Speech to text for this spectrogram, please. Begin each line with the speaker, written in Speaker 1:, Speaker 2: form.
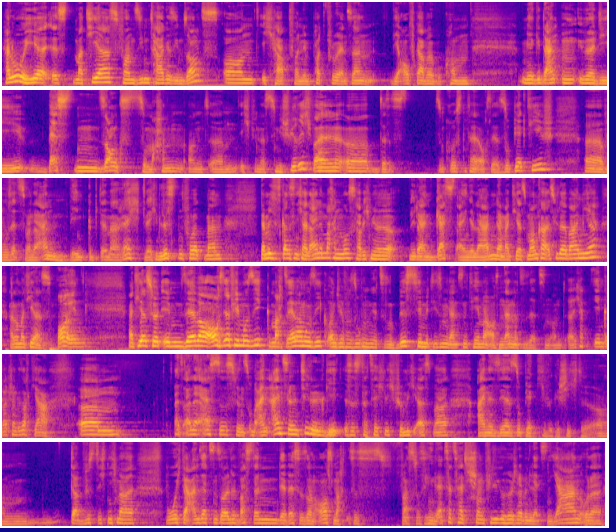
Speaker 1: Hallo, hier ist Matthias von 7 Tage, 7 Songs und ich habe von den Podfluencern die Aufgabe bekommen, mir Gedanken über die besten Songs zu machen. Und ähm, ich finde das ziemlich schwierig, weil äh, das ist zum größten Teil auch sehr subjektiv. Äh, wo setzt man da an? Wem gibt immer recht? Welchen Listen folgt man? Damit ich das Ganze nicht alleine machen muss, habe ich mir wieder einen Gast eingeladen. Der Matthias Monka ist wieder bei mir. Hallo Matthias.
Speaker 2: Moin.
Speaker 1: Matthias hört eben selber auch sehr viel Musik, macht selber Musik und wir versuchen jetzt so ein bisschen mit diesem ganzen Thema auseinanderzusetzen. Und äh, ich habe eben gerade schon gesagt, ja, ähm, als allererstes, wenn es um einen einzelnen Titel geht, ist es tatsächlich für mich erstmal eine sehr subjektive Geschichte. Ähm, da wüsste ich nicht mal, wo ich da ansetzen sollte, was denn der beste Song ausmacht. Ist es was, was ich in letzter Zeit schon viel gehört habe, in den letzten Jahren oder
